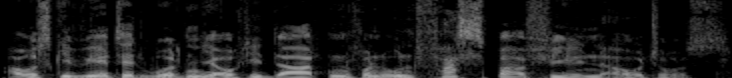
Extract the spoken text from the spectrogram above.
Ausgewertet wurden ja auch die Daten von unfassbar vielen Autos.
